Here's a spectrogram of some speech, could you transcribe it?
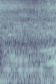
So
